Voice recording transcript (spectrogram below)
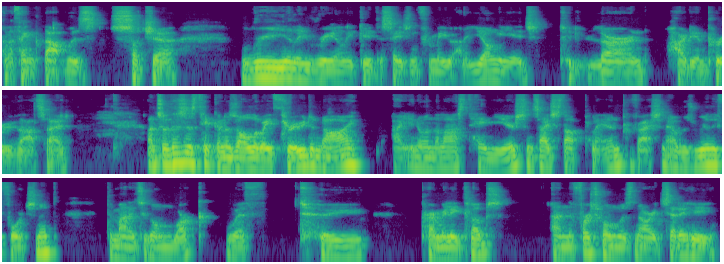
And I think that was such a really, really good decision for me at a young age to learn how to improve that side. And so this has taken us all the way through to now. I, you know, in the last 10 years since I stopped playing professionally, I was really fortunate to manage to go and work with two Premier League clubs and the first one was Norwich City, who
